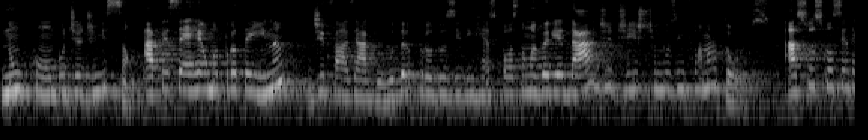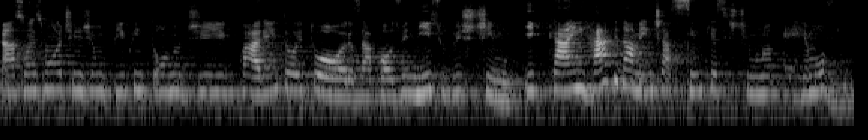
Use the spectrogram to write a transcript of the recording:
num combo de admissão. A PCR é uma proteína de fase aguda produzida em resposta a uma variedade de estímulos inflamatórios. As suas concentrações vão atingir um pico em torno de 48 horas após o início do estímulo e caem rapidamente assim que esse estímulo é removido.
